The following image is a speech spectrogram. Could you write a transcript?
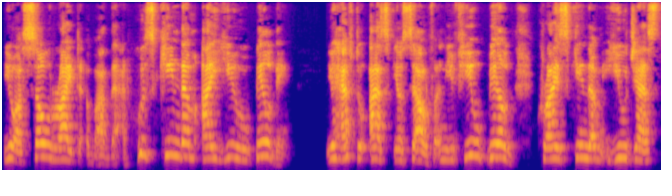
You are so right about that. Whose kingdom are you building? You have to ask yourself. And if you build Christ's kingdom, you just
